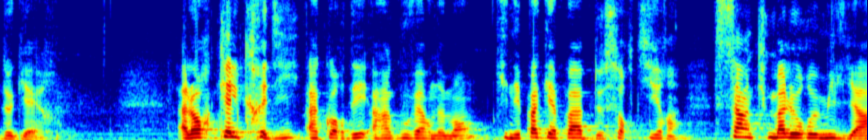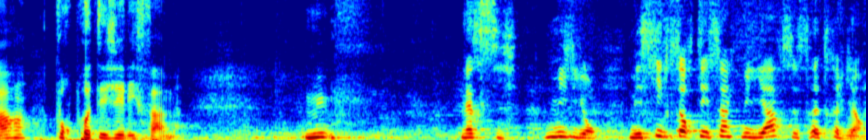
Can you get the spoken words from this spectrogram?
de guerre. Alors quel crédit accorder à un gouvernement qui n'est pas capable de sortir 5 malheureux milliards pour protéger les femmes? Merci, millions. Mais s'il sortait 5 milliards, ce serait très bien.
